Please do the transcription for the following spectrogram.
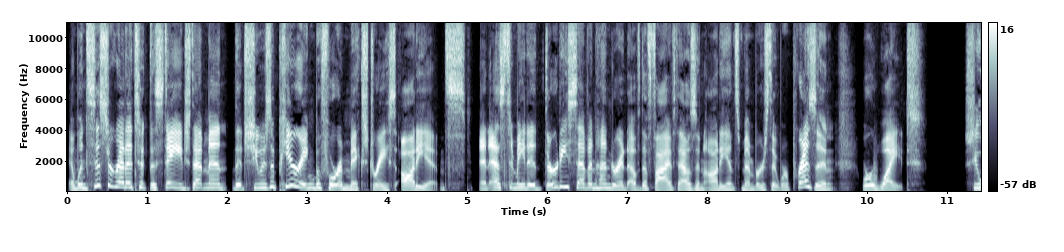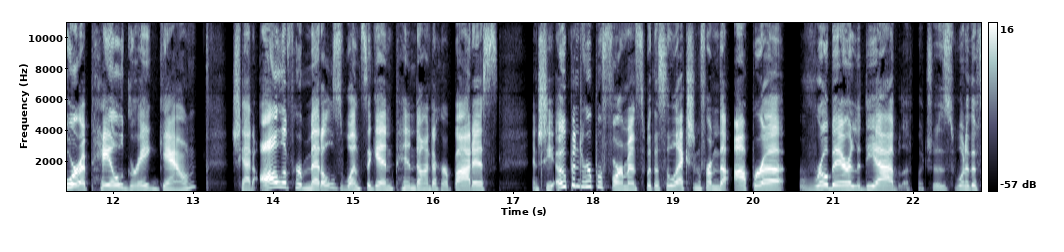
And when Sissieretta took the stage, that meant that she was appearing before a mixed race audience. An estimated 3,700 of the 5,000 audience members that were present were white. She wore a pale gray gown. She had all of her medals once again pinned onto her bodice and she opened her performance with a selection from the opera Robert le Diable, which was one of the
